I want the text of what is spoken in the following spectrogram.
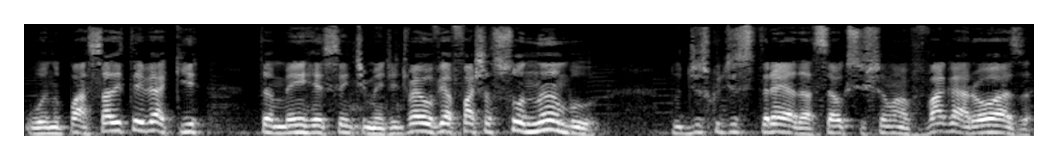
o ano passado e teve aqui também recentemente. A gente vai ouvir a faixa Sonâmbulo do disco de estreia da Cel que se chama Vagarosa,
